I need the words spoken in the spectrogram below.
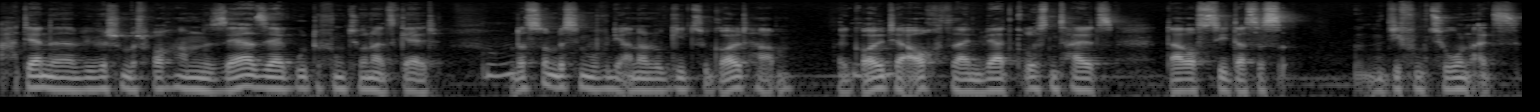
hat ja eine, wie wir schon besprochen haben, eine sehr, sehr gute Funktion als Geld. Mhm. Und das ist so ein bisschen, wo wir die Analogie zu Gold haben. Weil mhm. Gold ja auch seinen Wert größtenteils daraus zieht, dass es die Funktion als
